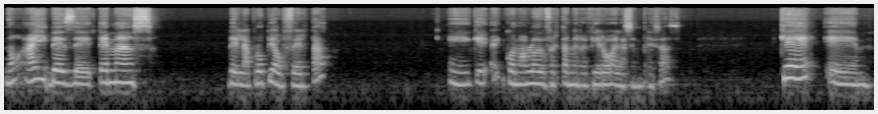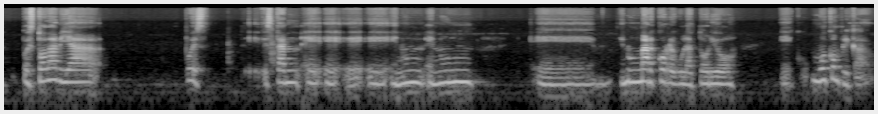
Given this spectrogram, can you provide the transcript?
¿No? Hay desde temas de la propia oferta, que cuando hablo de oferta me refiero a las empresas, que pues todavía pues están eh, eh, eh, en, un, en, un, en, un, marco regulatorio muy complicado,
